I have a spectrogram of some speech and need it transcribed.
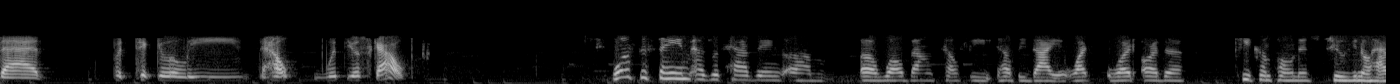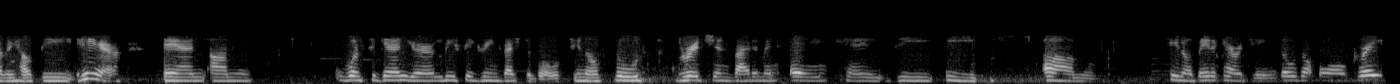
that particularly help with your scalp? Well, it's the same as with having um, a well balanced, healthy healthy diet. What what are the key components to you know having healthy hair? And um, once again, your leafy green vegetables. You know, food rich in vitamin A, K, D, E. Um, you know, beta carotene. Those are all great.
